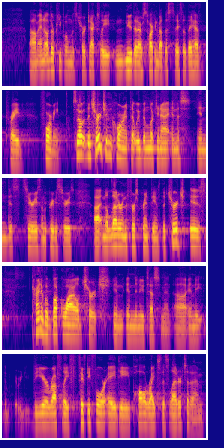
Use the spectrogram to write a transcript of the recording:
Um, and other people in this church actually knew that I was talking about this today, so they have prayed for me. So the church in Corinth that we've been looking at in this, in this series, in the previous series, uh, in the letter in 1 Corinthians, the church is kind of a buck wild church in, in the New Testament. Uh, in the, the year roughly 54 AD, Paul writes this letter to them.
